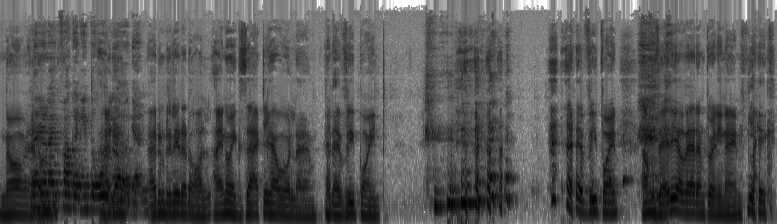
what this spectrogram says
No, I And then you're like, fuck, I need the whole year again. I don't relate at all. I know exactly how old I am at every point. at every point, I'm very aware I'm 29. like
